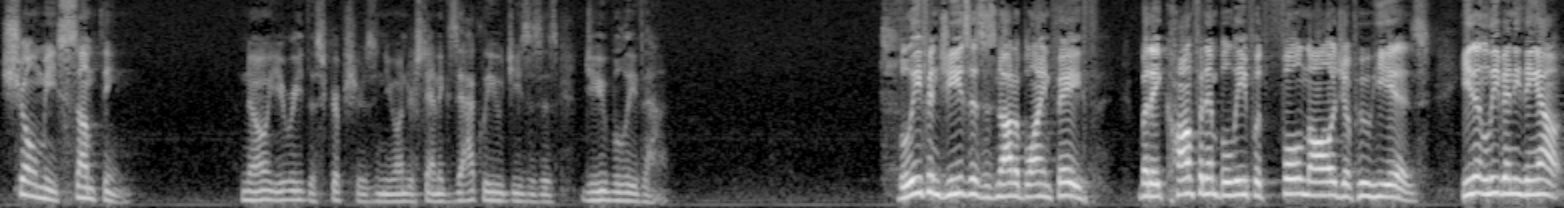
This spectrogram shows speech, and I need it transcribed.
Show me something. No, you read the scriptures and you understand exactly who Jesus is. Do you believe that? Belief in Jesus is not a blind faith, but a confident belief with full knowledge of who he is. He didn't leave anything out.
